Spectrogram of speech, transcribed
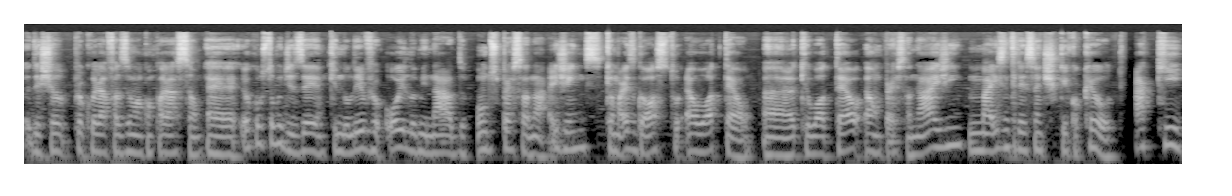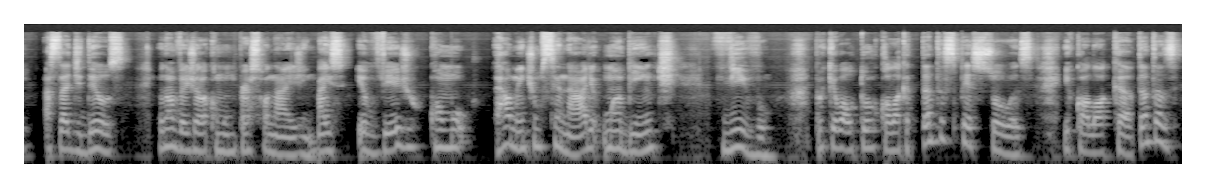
Deixa eu procurar fazer uma comparação. É, eu costumo dizer que no livro O Iluminado, um dos personagens que eu mais gosto é o Hotel. Uh, que o Hotel é um personagem mais interessante que qualquer outro. Aqui, a Cidade de Deus, eu não vejo ela como um personagem, mas eu vejo como realmente um cenário, um ambiente vivo, porque o autor coloca tantas pessoas e coloca tantas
